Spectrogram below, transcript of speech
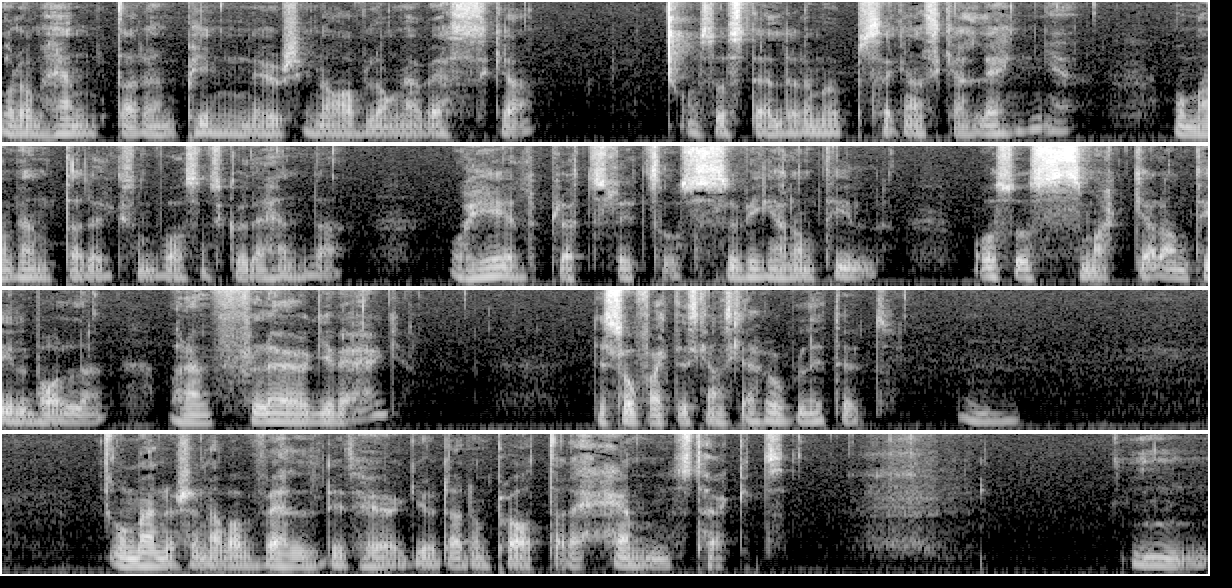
Och de hämtade en pinne ur sin avlånga väska och så ställde de upp sig ganska länge och man väntade liksom vad som skulle hända. Och helt plötsligt så svingade de till och så smackade de till bollen och den flög iväg. Det såg faktiskt ganska roligt ut. Mm. Och människorna var väldigt högljudda, de pratade hemskt högt. Mm.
